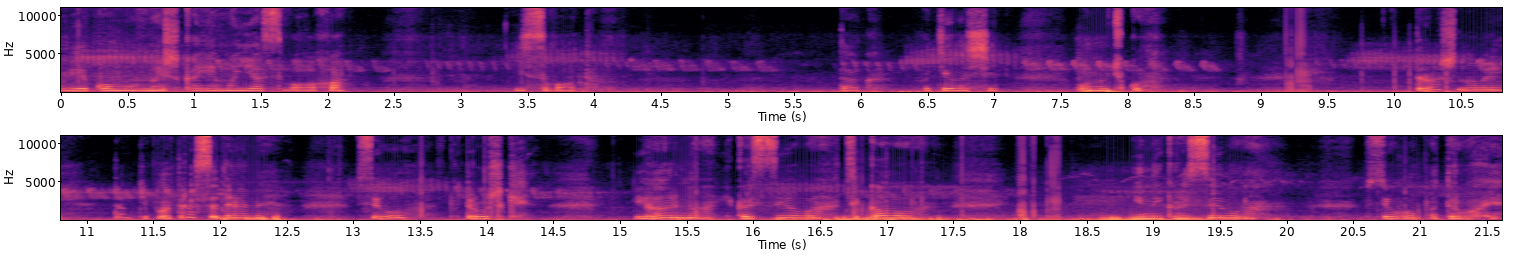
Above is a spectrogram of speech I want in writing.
в якому мешкає моя сваха і сват. Так, хотіла ще онучку трашнули. Там теплотраси дране. Всього потрошки. І гарно, і красиво, цікаво, і некрасиво. Всього потрохи.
